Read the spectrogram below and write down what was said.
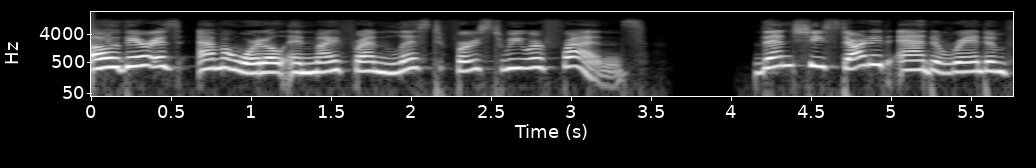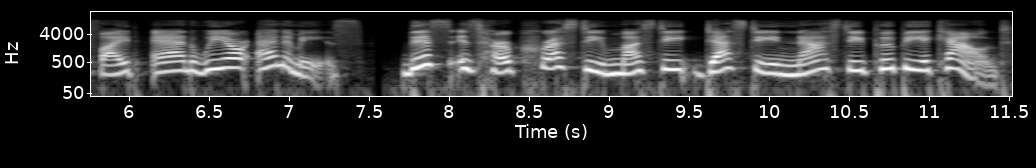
Oh, there is Emma Wardle in my friend list. First, we were friends. Then she started and a random fight, and we are enemies. This is her crusty, musty, dusty, nasty, poopy account.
